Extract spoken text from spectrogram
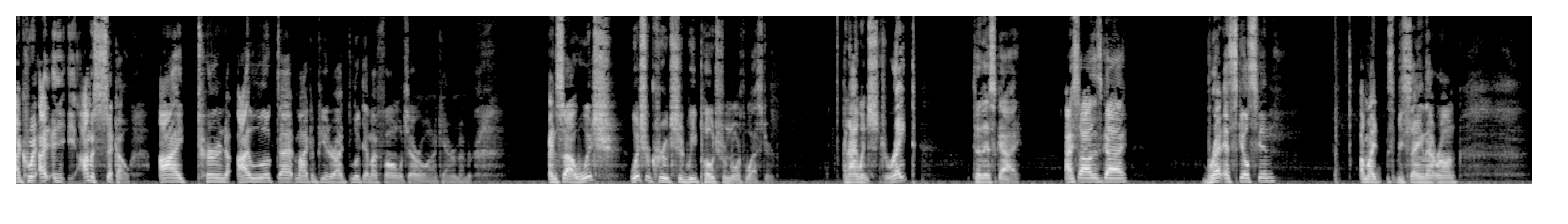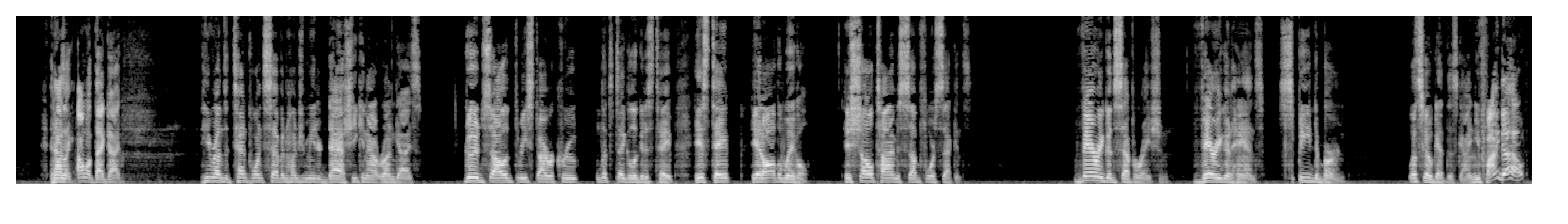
I quit I I'm a sicko. I turned I looked at my computer, I looked at my phone, whichever one I can't remember. And saw which which recruits should we poach from Northwestern? And I went straight to this guy. I saw this guy, Brett Eskilskin. I might be saying that wrong. And I was like, I want that guy. He runs a 10.700 meter dash. He can outrun guys. Good, solid three star recruit. Let's take a look at his tape. His tape, he had all the wiggle. His shuttle time is sub four seconds. Very good separation. Very good hands. Speed to burn. Let's go get this guy. And you find out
